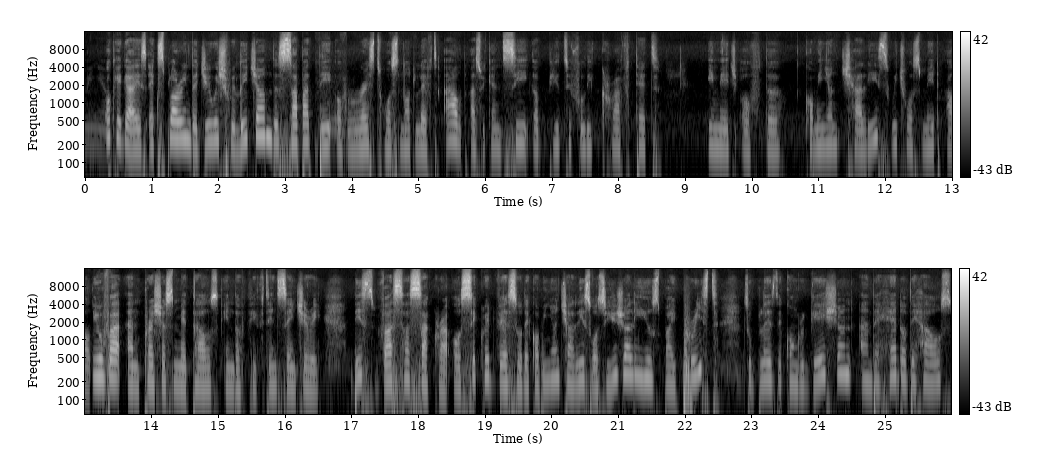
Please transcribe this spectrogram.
Okay guys, exploring the Jewish religion, the Sabbath day of rest was not left out as we can see a beautifully crafted image of the communion chalice which was made out of silver and precious metals in the 15th century. This vasa sacra or sacred vessel, the communion chalice was usually used by priests to bless the congregation and the head of the house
